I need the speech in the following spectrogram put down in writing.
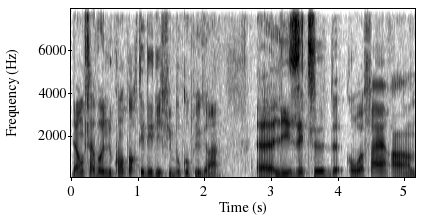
Donc, ça va nous comporter des défis beaucoup plus grands. Euh, les études qu'on va faire en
